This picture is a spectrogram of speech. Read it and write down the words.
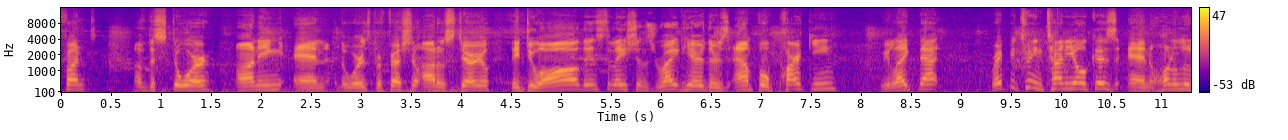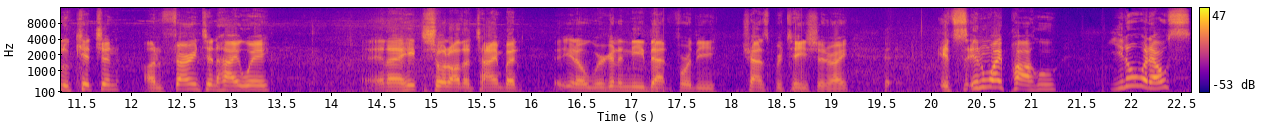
front of the store awning and the words Professional Auto Stereo. They do all the installations right here. There's ample parking. We like that right between Tanioka's and Honolulu Kitchen on Farrington Highway. And I hate to show it all the time, but you know, we're gonna need that for the transportation, right? It's in Waipahu. You know what else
